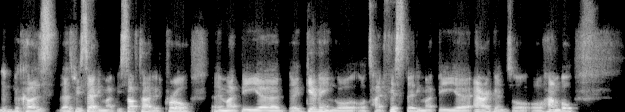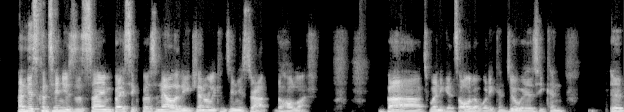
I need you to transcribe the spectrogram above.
because, as we said, he might be soft-hearted, cruel. He might be uh, uh, giving or, or, tight-fisted. He might be uh, arrogant or, or humble. And this continues the same basic personality generally continues throughout the whole life. But when he gets older, what he can do is he can uh,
